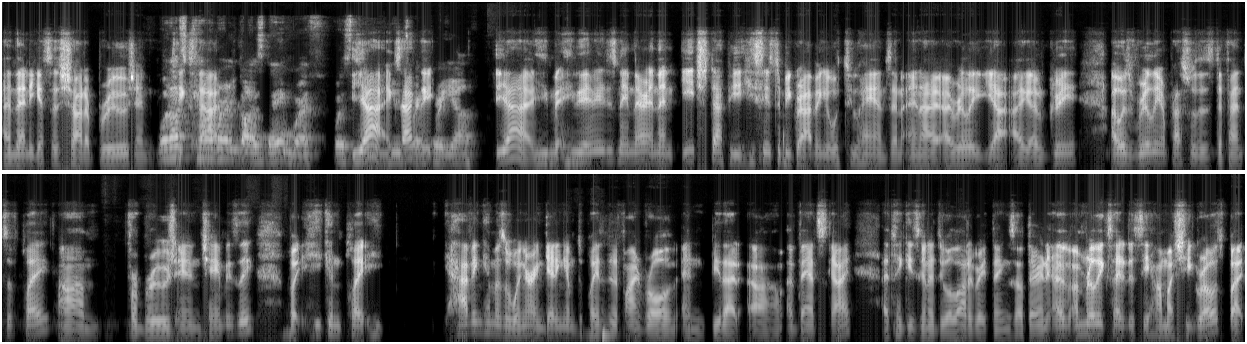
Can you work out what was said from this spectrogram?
And then he gets a shot at Bruges and well, that's takes Canada that. got his name with. Was yeah, exactly. Yeah, yeah. He he made his name there, and then each step he, he seems to be grabbing it with two hands. And and I, I really yeah I agree. I was really impressed with his defensive play. Um, for Bruges in Champions League, but he can play. He having him as a winger and getting him to play the defined role and be that uh, advanced guy, I think he's going to do a lot of great things out there. And I'm really excited to see how much he grows. But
